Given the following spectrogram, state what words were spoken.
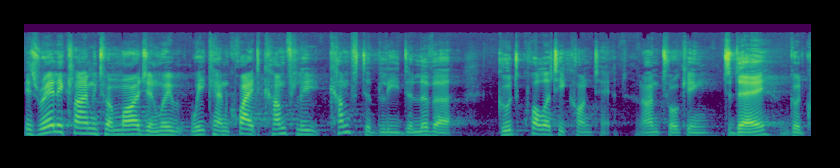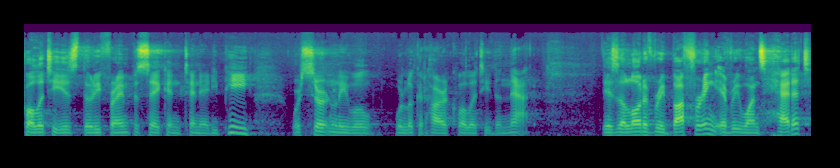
is really climbing to a margin where we can quite comfortably, comfortably deliver good quality content. And I'm talking today, good quality is 30 frames per second, 1080p. We certainly will we'll look at higher quality than that. There's a lot of rebuffering. Everyone's had it.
